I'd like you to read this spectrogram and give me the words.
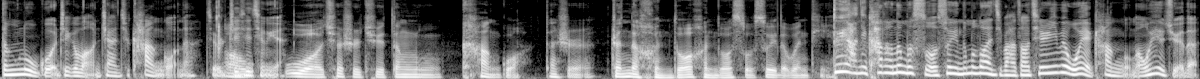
登录过这个网站去看过呢？就是这些情缘。我确实去登录看过。但是真的很多很多琐碎的问题。对呀，你看到那么琐碎、那么乱七八糟，其实因为我也看过嘛，我也觉得，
